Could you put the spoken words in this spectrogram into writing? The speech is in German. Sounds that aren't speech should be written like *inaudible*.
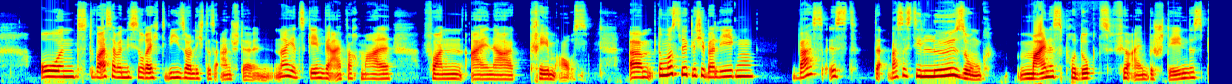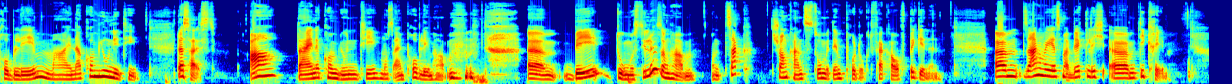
Und du weißt aber nicht so recht, wie soll ich das anstellen. Na, jetzt gehen wir einfach mal von einer Creme aus. Ähm, du musst wirklich überlegen, was ist, was ist die Lösung meines Produkts für ein bestehendes Problem meiner Community. Das heißt, A, deine Community muss ein Problem haben. *laughs* Ähm, B, du musst die Lösung haben. Und zack, schon kannst du mit dem Produktverkauf beginnen. Ähm, sagen wir jetzt mal wirklich ähm, die Creme.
